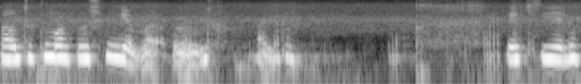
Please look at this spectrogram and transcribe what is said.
Daha takım arkadaşım geber öldü. Geldim. Bekleyelim.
